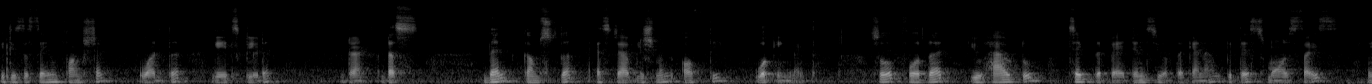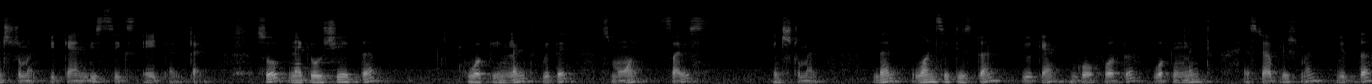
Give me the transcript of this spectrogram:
It is the same function what the Gates Glidden does. Then comes the establishment of the working length. So for that you have to check the patency of the canal with a small size instrument. It can be 6, 8 and 10. So negotiate the working length with a small size instrument. Then once it is done you can go for the working length establishment with the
